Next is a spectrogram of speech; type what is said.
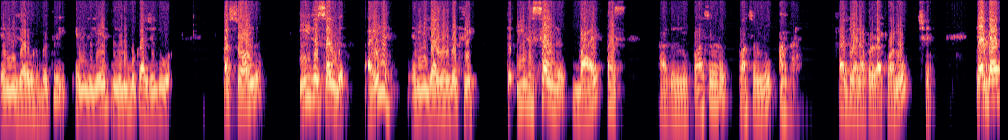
am is are verb three એની જગ્યાએ થોડું છે જુઓ. અ સોંગ ઇઝ સંગ આવી ને? Am is are verb three તો ઇઝ સંગ બાય અસ આગળનું પાછળ પાછળનું આગળ. આ ધ્યાન આપણે રાખવાનું છે. ત્યારબાદ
